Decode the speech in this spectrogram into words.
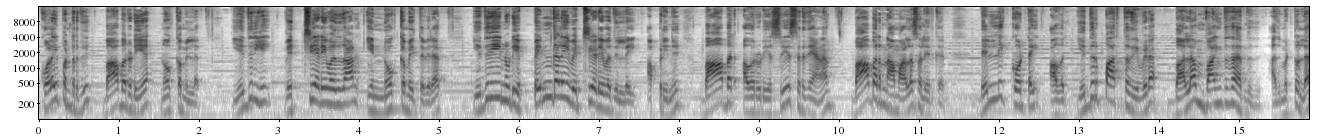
கொலை பண்றது பாபருடைய நோக்கம் இல்லை எதிரியை வெற்றி அடைவதுதான் என் நோக்கமே தவிர எதிரியினுடைய பெண்களை வெற்றி அடைவதில்லை அப்படின்னு பாபர் அவருடைய சுயசரிதையான பாபர் நாமால சொல்லியிருக்கார். டெல்லி கோட்டை அவர் எதிர்பார்த்ததை விட பலம் வாய்ந்ததா இருந்தது. அது மட்டும் இல்ல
